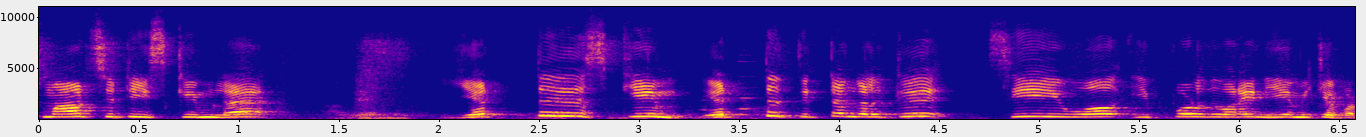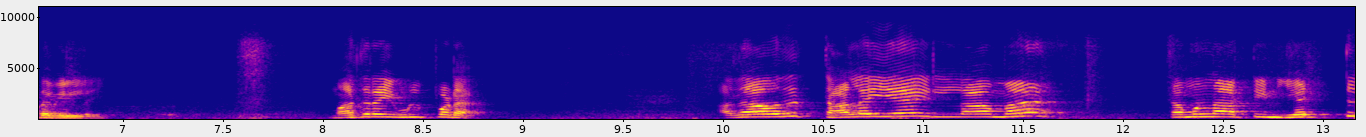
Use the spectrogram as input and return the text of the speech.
ஸ்மார்ட் சிட்டி ஸ்கீமில் எட்டு ஸ்கீம் எட்டு திட்டங்களுக்கு சிஇஓ இப்பொழுது வரை நியமிக்கப்படவில்லை. மதுரை உள்பட. அதாவது தலையே இல்லாமல் தமிழ்நாட்டின் எட்டு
